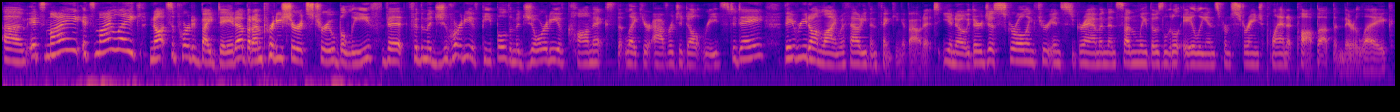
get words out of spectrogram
um, it's my it's my like not supported by data, but I'm pretty sure it's true belief that for the majority of people, the majority of comics that like your average adult reads today, they read online without even thinking about it. You know, they're just scrolling through Instagram and then suddenly those little aliens from Strange Planet pop up and they're like,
